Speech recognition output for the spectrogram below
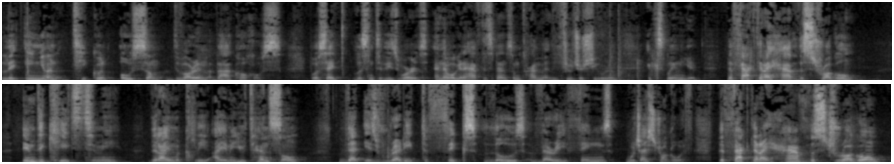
Le'inyon Tikun Osam Dvarim Ba'akochos. We'll say, listen to these words, and then we're going to have to spend some time in future shiurim explaining it. The fact that I have the struggle indicates to me that I am a kli, I am a utensil that is ready to fix those very things which I struggle with. The fact that I have the struggle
